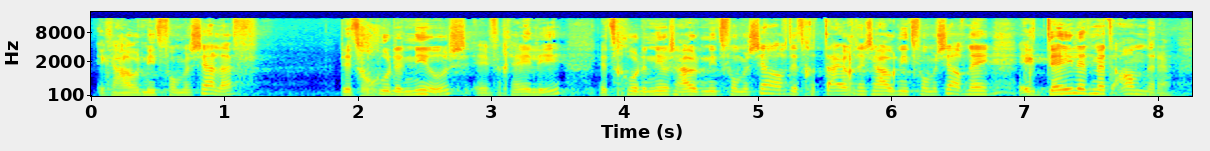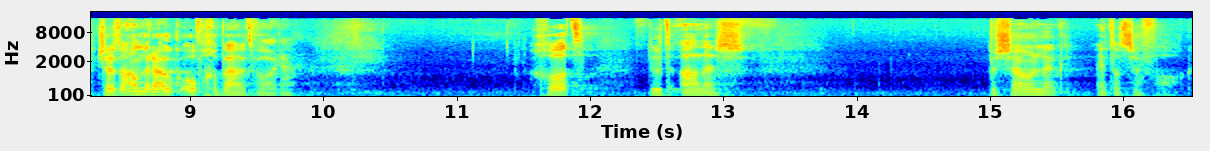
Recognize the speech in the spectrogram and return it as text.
Ik hou het niet voor mezelf. Dit goede nieuws, evangelie, dit goede nieuws hou ik niet voor mezelf. Dit getuigenis hou ik niet voor mezelf. Nee, ik deel het met anderen, zodat anderen ook opgebouwd worden. God doet alles. Persoonlijk en tot zijn volk.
